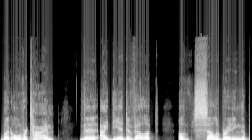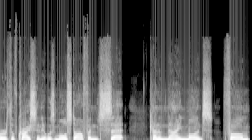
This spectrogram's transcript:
but over time, the idea developed of celebrating the birth of Christ. And it was most often set kind of nine months from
